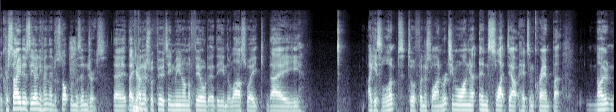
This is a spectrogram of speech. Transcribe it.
the Crusaders. The only thing that'll stop them is injuries. They they Yeah. finished with 13 men on the field at the end of last week. They, I guess, limped to a finish line. Richie Mo'unga in slight doubt had some cramp, but no.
